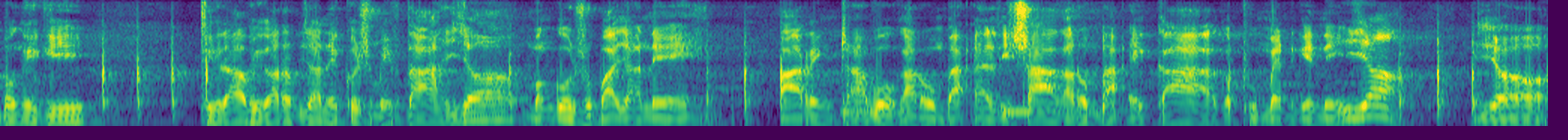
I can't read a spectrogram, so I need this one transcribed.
Mbong iki dirawi karo jane Gus Miftah. Ya, mengko supayane paring dawuh karo Mbak Elisa karo Mbak Eka kebumen kene. Iya. Ya.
